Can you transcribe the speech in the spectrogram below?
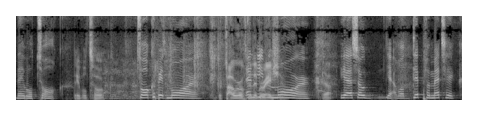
They will talk. They will talk. Talk a bit more. The power of and deliberation. Even more. Yeah. Yeah. So yeah. Well, diplomatic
